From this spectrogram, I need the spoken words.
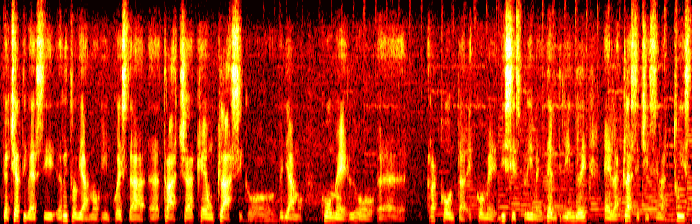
per certi versi ritroviamo in questa eh, traccia che è un classico. Vediamo come lo eh, racconta e come vi si esprime David Lindley, è la classicissima Twist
